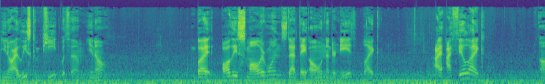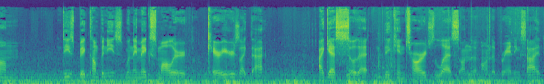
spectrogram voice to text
you know, at least compete with them, you know? But all these smaller ones that they own underneath, like I I feel like um these big companies when they make smaller carriers like that I guess so that they can charge less on the on the branding side.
